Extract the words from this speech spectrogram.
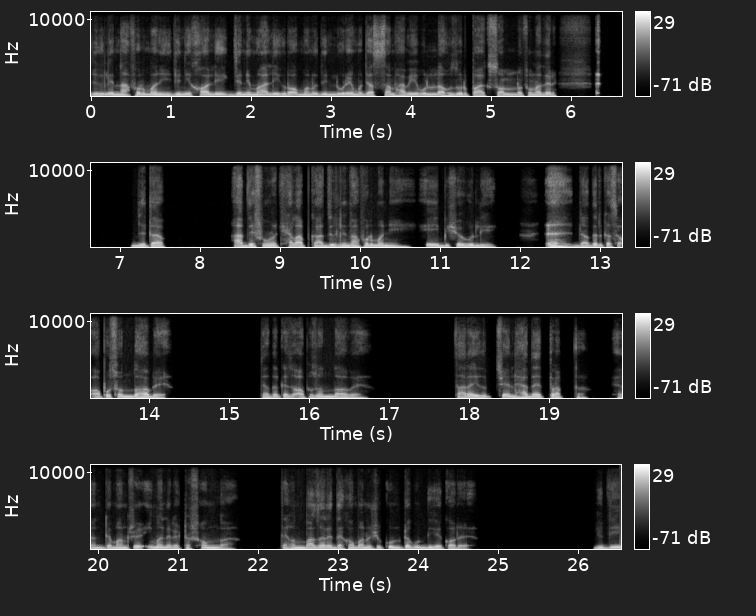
যেগুলি নাফরমানি, যিনি খালিক, যিনি মালিক, রব, মানু, যিনি নূরে মুজাসসাম, হাবিবুল্লাহ, হুজুর পাক সল্ল ওনাদের যেটা আদেশ ওনার খেলাপ কাজ যেগুলি নাফরমানি, এই বিষয়গুলি যাদের কাছে অপছন্দ হবে, যাদের কাছে অপছন্দ হবে, তারাই হচ্ছেন হেদায়ত প্রাপ্ত এখানটা মানুষের ইমানের একটা সংজ্ঞা। এখন বাজারে দেখো মানুষ কোনটা কোন দিকে করে। যদি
